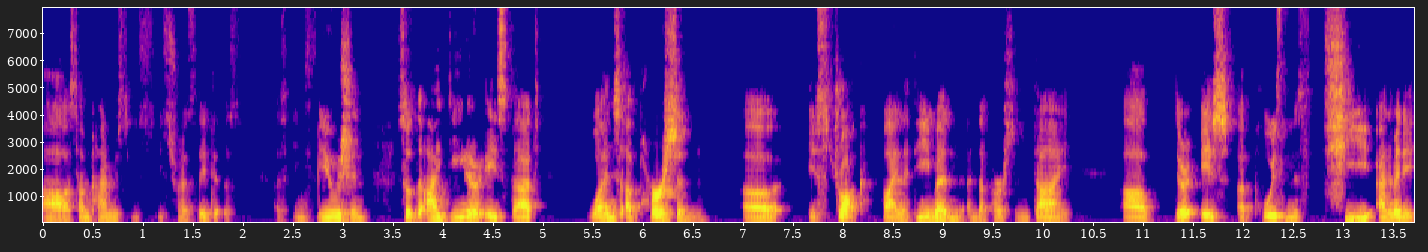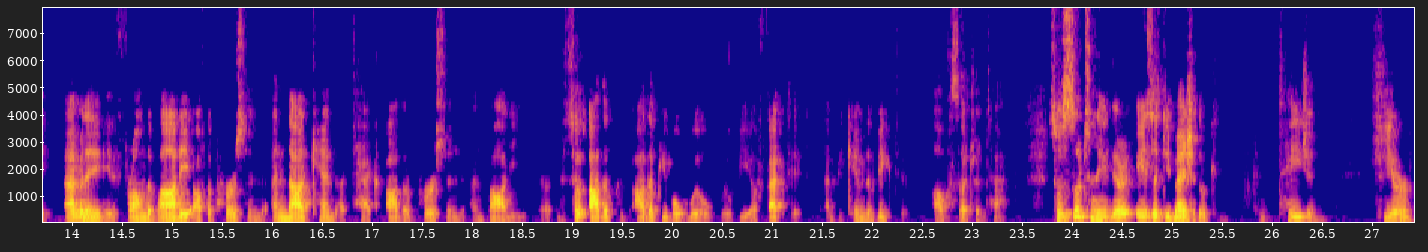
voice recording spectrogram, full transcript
uh, sometimes it's, it's translated as, as infusion. So the idea is that once a person uh, is struck by the demon and the person died, uh, there is a poisonous qi emanated, emanated from the body of the person, and that can attack other person and body. Uh, so other other people will, will be affected and become the victim of such attack. So certainly there is a dimensional con- contagion here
